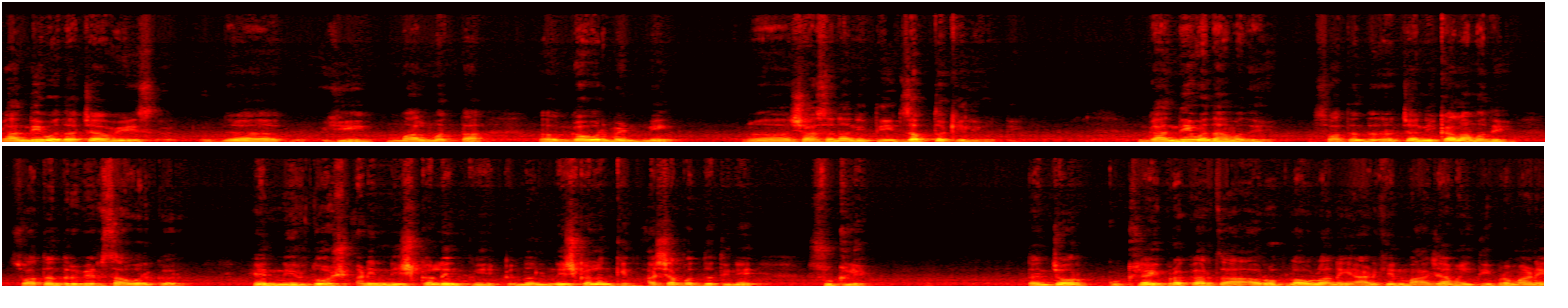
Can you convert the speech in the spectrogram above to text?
गांधीवधाच्या वेळेस ही मालमत्ता गव्हर्मेंटनी शासनाने ती जप्त केली होती. गांधीवधामध्ये स्वातंत्र्याच्या निकालामध्ये स्वातंत्र्यवीर सावरकर हे निर्दोष आणि निष्कलंक निष्कलंकित अशा पद्धतीने सुटले. त्यांच्यावर कुठल्याही प्रकारचा आरोप लावला नाही. आणखीन माझ्या माहितीप्रमाणे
